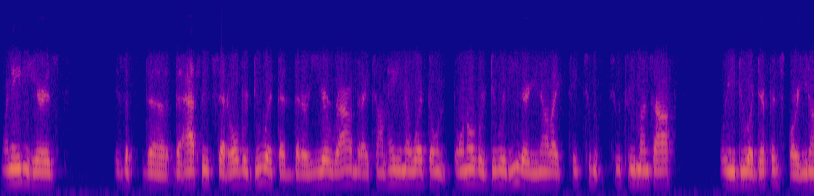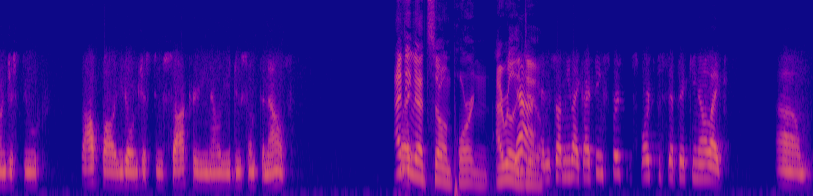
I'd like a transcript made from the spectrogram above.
180 here is is the, the the athletes that overdo it that that are year round that I tell them, hey, you know what, don't don't overdo it either. You know, like take two two three months off, or you do a different sport. You don't just do softball. You don't just do soccer. You know, you do something else. I but, think that's so important. I really do. yeah, do. and so I mean, like I think sport, sport specific. You know, like um,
